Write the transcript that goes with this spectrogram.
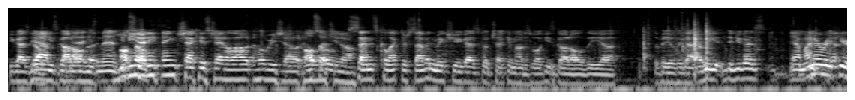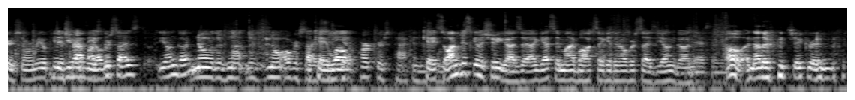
You guys know Yeah. he's got Yeah, all he's the. the man. You Also, need anything, check his channel out. He'll reach out. He'll also let you know. Sens Collector Seven. Make sure you guys go check him out as well. He's got all the uh, the videos like got. Are we? Did you guys? Yeah, mine are right here. So are we okay? Did to you have the oversized young gun? No, there's not. There's no oversized. Okay, so well- you get a Parkhurst pack in this. Okay, so I'm just gonna show you guys. I guess in my box I get an oversized young gun. Yeah. Oh, another Chychrun.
